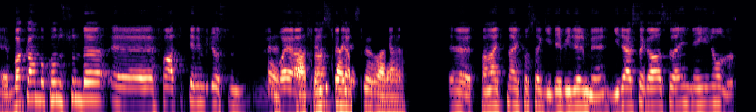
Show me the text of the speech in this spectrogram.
E, bakan bu konusunda e, Fatih Terim biliyorsun evet, bayağı transfer yaptı. var abi. Evet, Panathinaikos'a gidebilir mi? Giderse Galatasaray'ın lehine olur.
